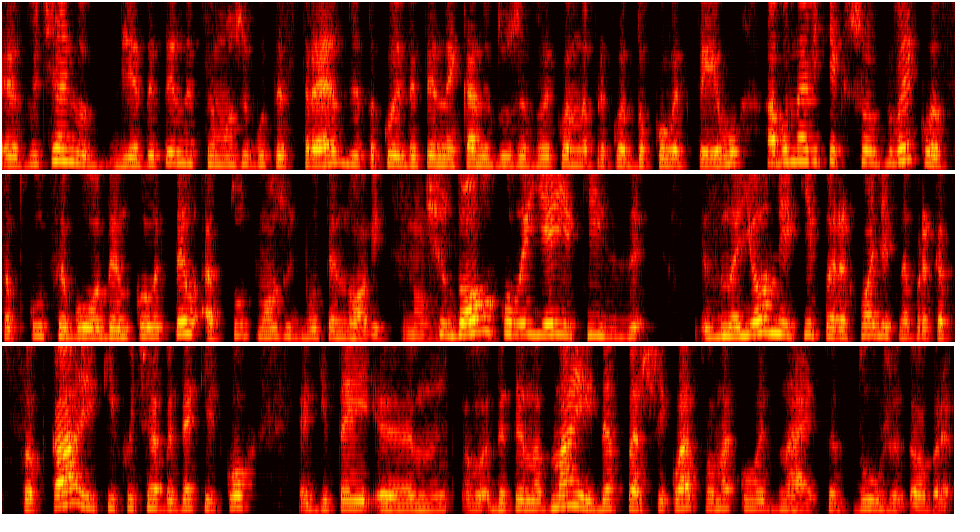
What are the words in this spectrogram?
Е, Звичайно, для дитини це може бути стрес, для такої дитини, яка не дуже звикла, наприклад, до колективу, або навіть якщо звикла в садку, це був один колектив, а тут можуть бути нові. Ну, Чудово, коли є якісь знайомі, які переходять, наприклад, з садка, які хоча б декількох е, дітей ем, дитина знає, йде в перший клас, вона когось знає. Це дуже добре.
